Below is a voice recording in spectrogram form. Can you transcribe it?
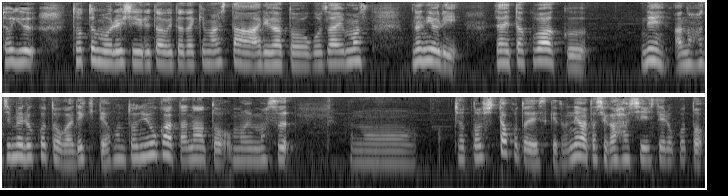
というとっても嬉しいレターをいただきました。ありがとうございます。何より在宅ワークねあの始めることができて本当に良かったなと思います。あのちょっとしたことですけどね私が発信してること。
